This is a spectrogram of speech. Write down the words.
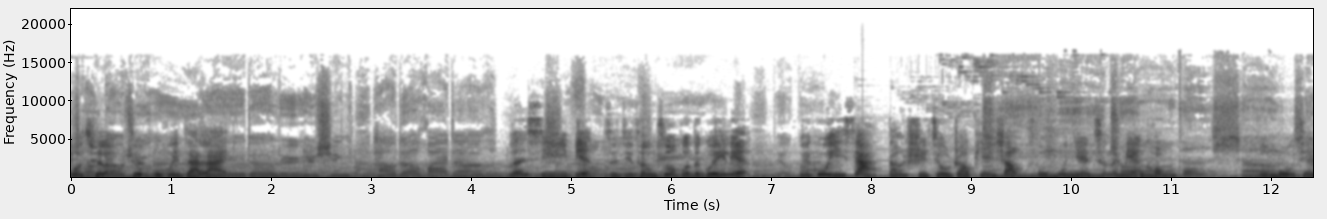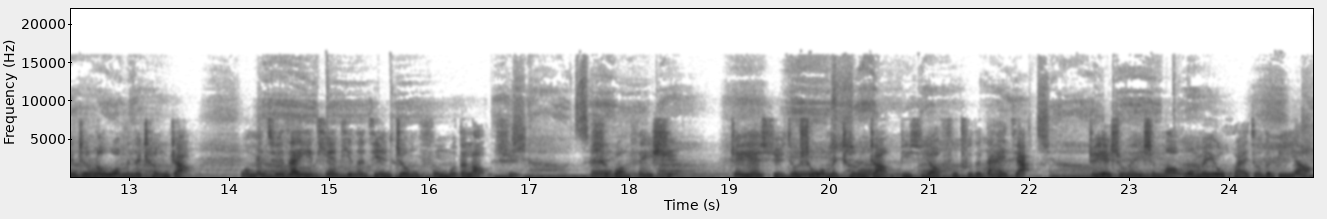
过去了就不会再来。温习一遍自己曾做过的鬼脸，回顾一下当时旧照片上父母年轻的面孔。父母见证了我们的成长，我们却在一天天的见证父母的老去。时光飞逝，这也许就是我们成长必须要付出的代价。这也是为什么我们有怀旧的必要。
